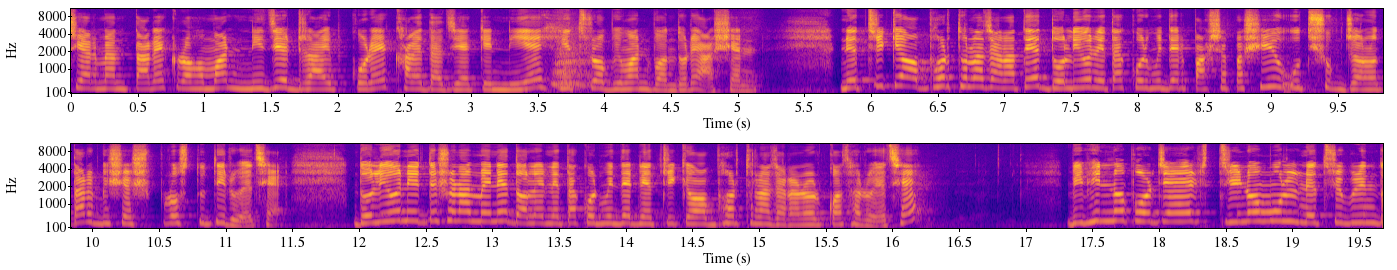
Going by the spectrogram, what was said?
চেয়ারম্যান তারেক রহমান নিজে ড্রাইভ করে খালেদা জিয়াকে নিয়ে হিথ্রো বিমানবন্দরে আসেন। নেত্রীকে অভ্যর্থনা জানাতে দলীয় নেতাকর্মীদের পাশাপাশি উৎসুক জনতার বিশেষ প্রস্তুতি রয়েছে। দলীয় নির্দেশনা মেনে দলের নেতাকর্মীদের নেত্রীকে অভ্যর্থনা জানানোর কথা রয়েছে। বিভিন্ন পর্যায়ের তৃণমূল নেতৃবৃন্দ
